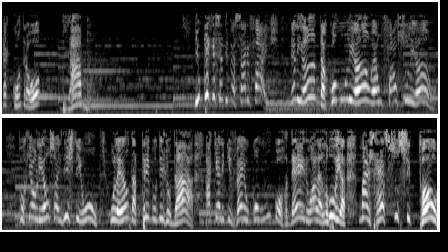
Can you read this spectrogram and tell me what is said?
é contra o diabo. E o que, que esse adversário faz? Ele anda como um leão, é um falso leão. Porque o leão só existe um, o leão da tribo de Judá, aquele que veio como um cordeiro, aleluia, mas ressuscitou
